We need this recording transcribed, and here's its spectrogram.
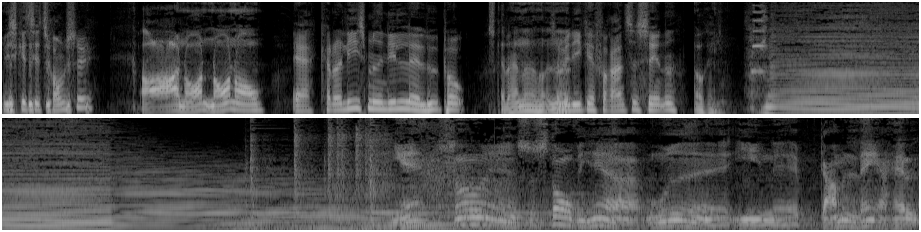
Vi skal til Tromsø. Åh, oh, nå, nå, nå. Ja, kan du lige smide en lille øh, lyd på, Skal du have noget? så vi lige kan få renset sindet? Okay. Ja, så, øh, så står vi her ude øh, i en øh, gammel lagerhal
